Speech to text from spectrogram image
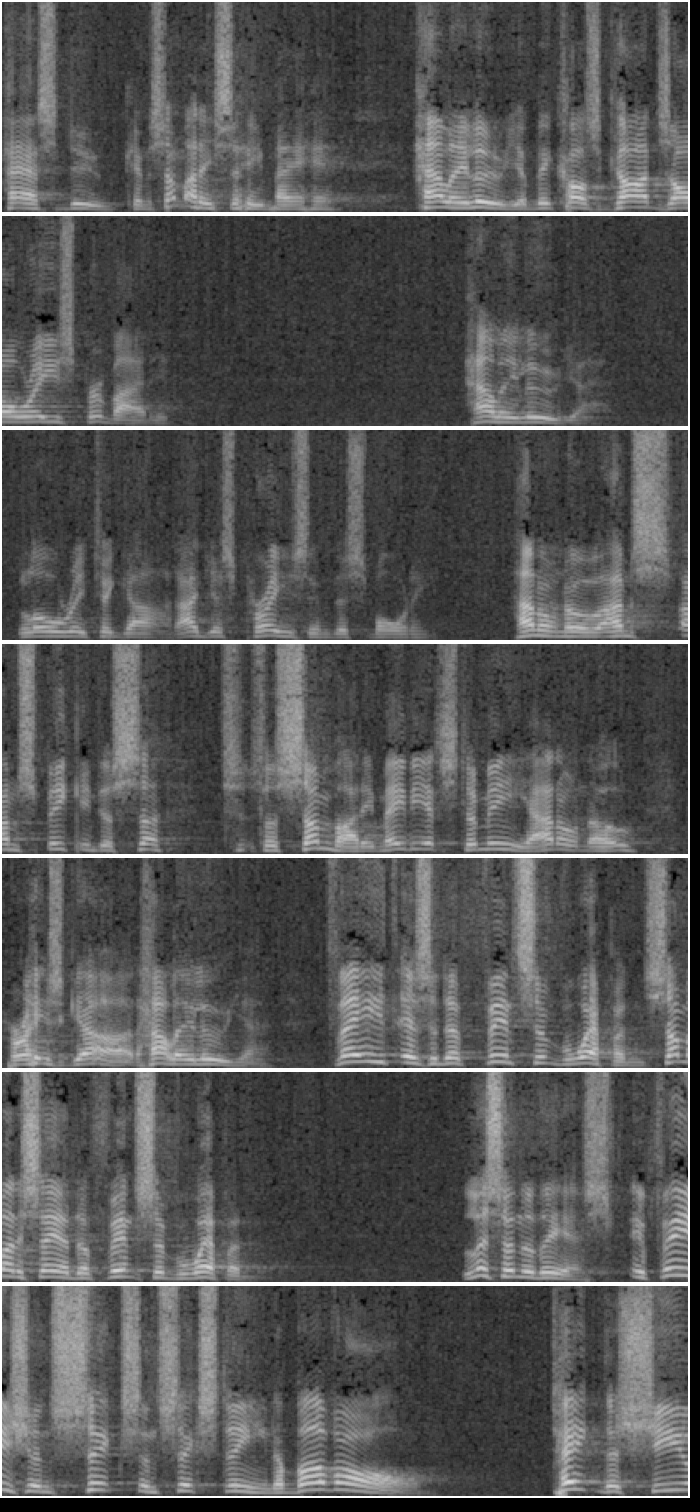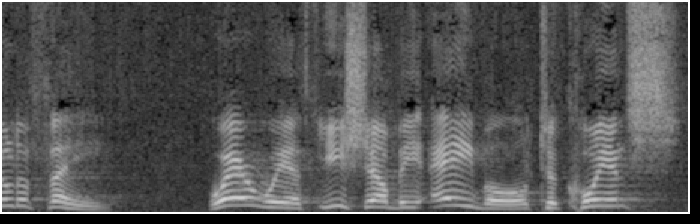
past due. Can somebody say, man? Hallelujah. Because God's always provided. Hallelujah. Glory to God. I just praise Him this morning. I don't know. I'm, I'm speaking to, some, to somebody. Maybe it's to me. I don't know. Praise God. Hallelujah. Faith is a defensive weapon. Somebody say a defensive weapon. Listen to this Ephesians 6 and 16. Above all, take the shield of faith, wherewith ye shall be able to quench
